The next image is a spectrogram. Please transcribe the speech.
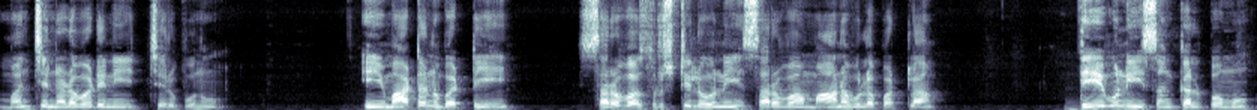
మంచి నడవడిని చెరుపును. ఈ మాటను బట్టి సర్వ సృష్టిలోని సర్వ మానవుల పట్ల దేవుని సంకల్పము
